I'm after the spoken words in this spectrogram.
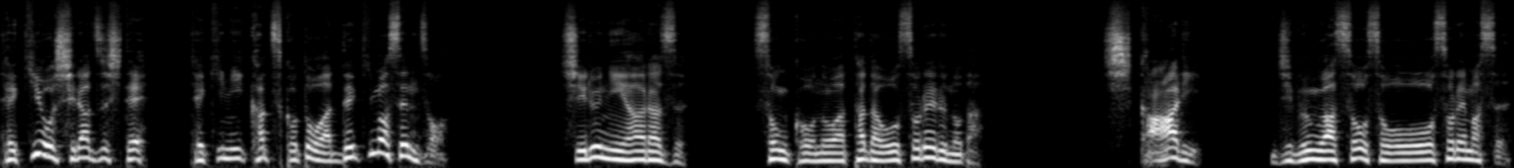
敵を知らずして敵に勝つことはできませんぞ。知るにあらず、孫公のはただ恐れるのだ。しかり、自分は曹操を恐れます。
